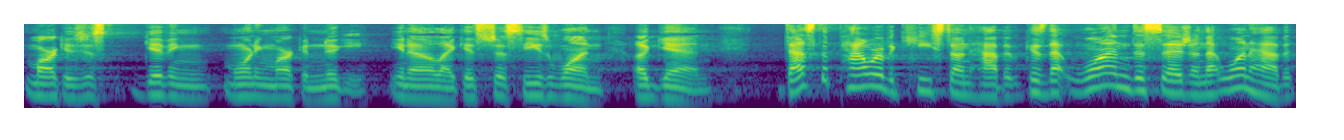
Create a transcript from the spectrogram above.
Mark is just giving morning Mark a noogie. You know, like it's just he's won again. That's the power of a keystone habit because that one decision, that one habit,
